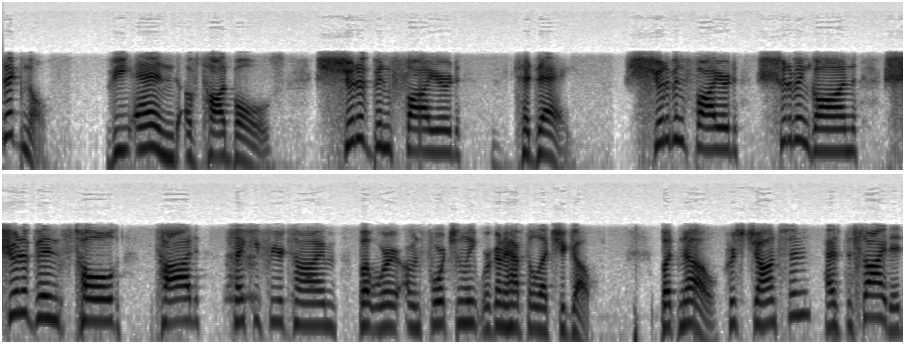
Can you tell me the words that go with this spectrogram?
signal the end of Todd Bowles. Should have been fired today. Should have been fired. Should have been gone. Should have been told, Todd, thank you for your time, but we're unfortunately we're going to have to let you go. But no, Chris Johnson has decided,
